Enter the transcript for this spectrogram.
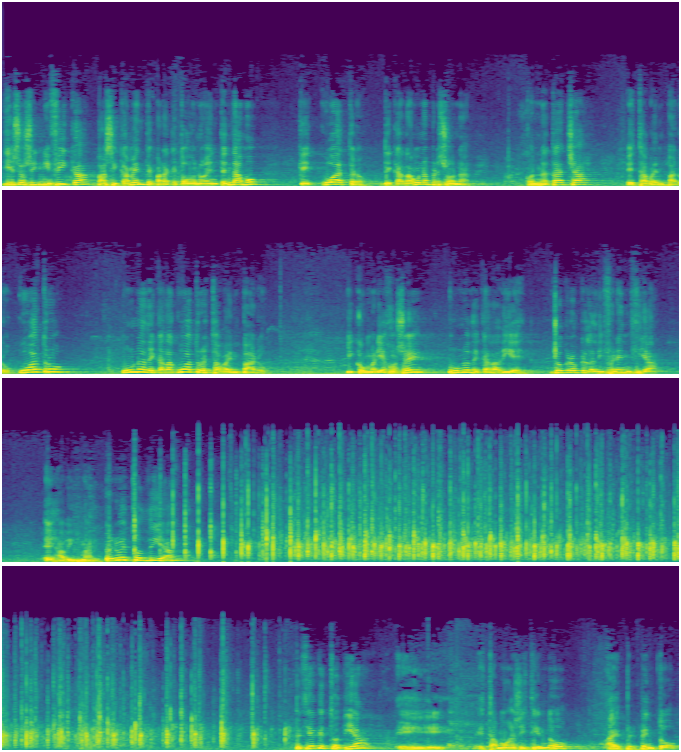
Y eso significa, básicamente, para que todos nos entendamos, que cuatro de cada una persona con Natacha estaba en paro. Cuatro, una de cada cuatro estaba en paro. Y con María José, uno de cada diez. Yo creo que la diferencia es abismal. Pero estos días Decía que estos días eh, estamos asistiendo a esperpento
